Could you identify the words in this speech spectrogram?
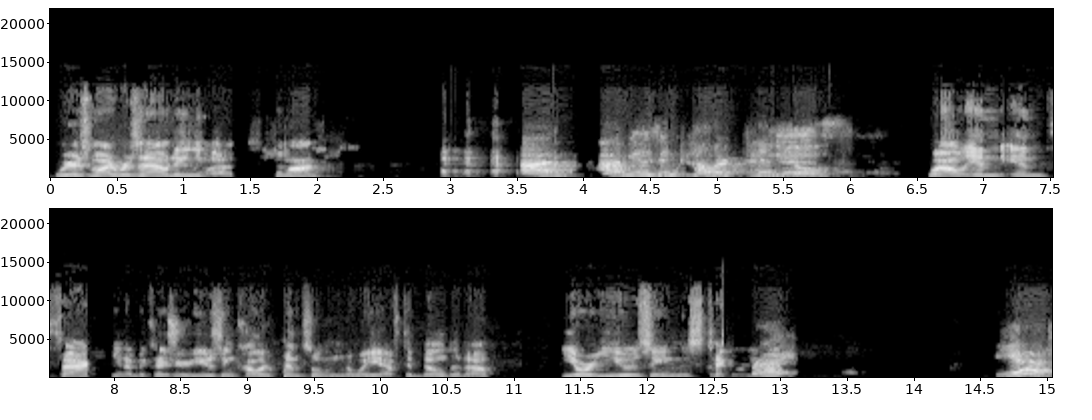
Where's my resounding yes? Come on. I'm, I'm using colored pencils. Yes. Well, in in fact, you know, because you're using colored pencil and the way you have to build it up, you're using this technique. Right. Yes,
